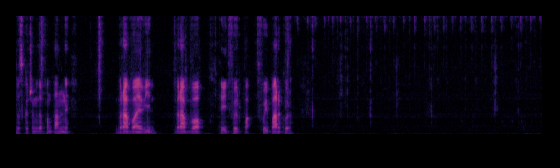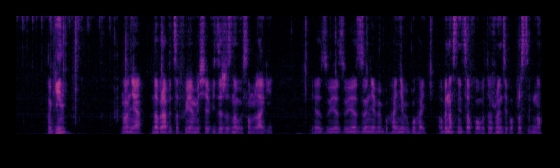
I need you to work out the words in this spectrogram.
doskoczymy do fontanny. Brawo, Evil. Brawo. Ty i twój, twój parkour. No gin. No nie. Dobra, wycofujemy się. Widzę, że znowu są lagi. Jezu, Jezu, Jezu, nie wybuchaj, nie wybuchaj. Oby nas nie cofło, bo to już będzie po prostu dno.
